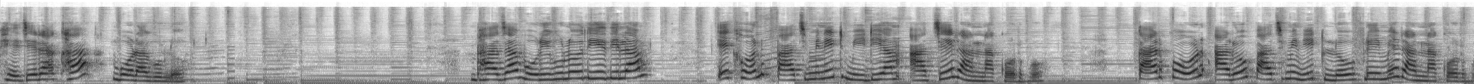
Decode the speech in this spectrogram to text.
ভেজে রাখা বড়াগুলো। ভাজা বড়িগুলো দিয়ে দিলাম। এখন পাঁচ মিনিট মিডিয়াম আঁচে রান্না করব। তারপর আরও পাঁচ মিনিট লো ফ্লেমে রান্না করব।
